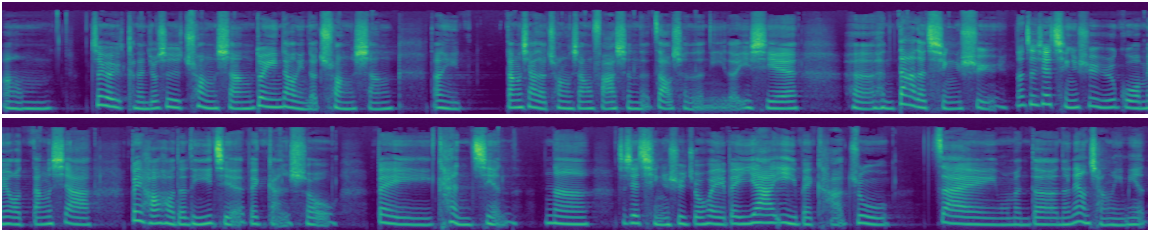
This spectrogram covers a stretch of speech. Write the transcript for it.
嗯。这个可能就是创伤，对应到你的创伤。当你当下的创伤发生了，造成了你的一些很很大的情绪。那这些情绪如果没有当下被好好的理解、被感受、被看见，那这些情绪就会被压抑、被卡住在我们的能量场里面。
